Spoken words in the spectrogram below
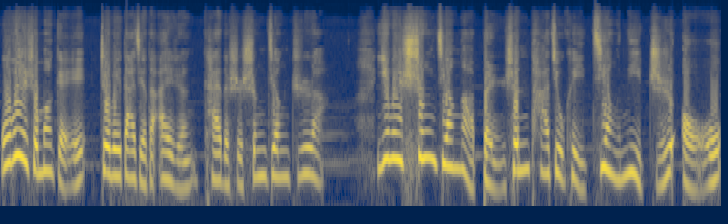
我为什么给这位大姐的爱人开的是生姜汁啊？因为生姜啊本身它就可以降逆止呕，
